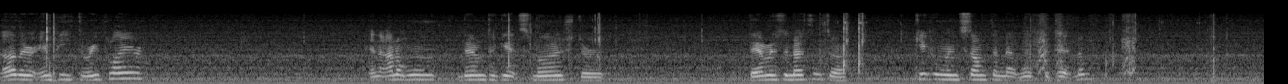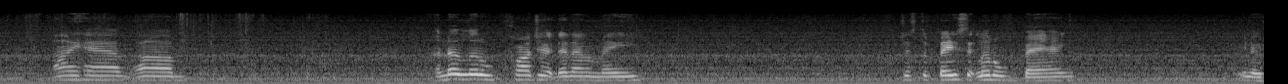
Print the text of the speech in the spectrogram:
other MP3 player. And I don't want them to get smushed or damaged or nothing, so keep them in something that would protect them. I have um, another little project that I made. Just a basic little bag. You know,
